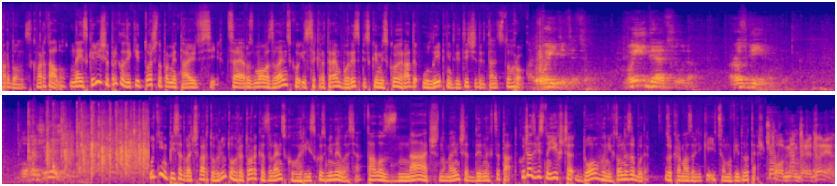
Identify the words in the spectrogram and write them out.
пардон, з кварталу. Найяскравіший приклад, який точно пам'ятають всі, це розмова Зеленського із секретарем Бориспільської міської ради у липні 2019 року. Вийдіть отсюда. Вийди отсюда. Розбійник. Плохо чуєш? Утім, після 24 лютого риторика Зеленського різко змінилася. Стало значно менше дивних цитат. Хоча, звісно, їх ще довго ніхто не забуде. Зокрема, завдяки і цьому відео теж. Обмін територіях?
